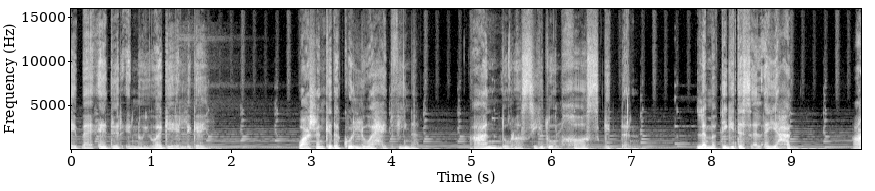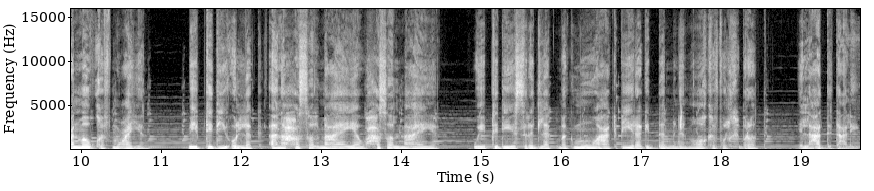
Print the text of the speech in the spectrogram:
هيبقى قادر إنه يواجه اللي جاي. وعشان كده كل واحد فينا عنده رصيده الخاص جدا. لما بتيجي تسأل أي حد عن موقف معين بيبتدي يقولك أنا حصل معايا وحصل معايا ويبتدي يسرد لك مجموعة كبيرة جدا من المواقف والخبرات اللي عدت عليه.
